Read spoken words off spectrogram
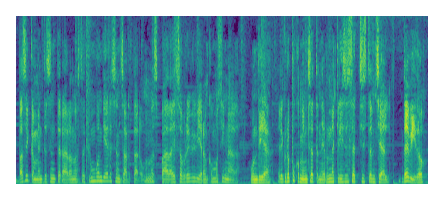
Básicamente se enteraron hasta que un buen día les ensartaron una espada y sobrevivieron como si nada. Un día, el grupo comienza a tener una crisis existencial debido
